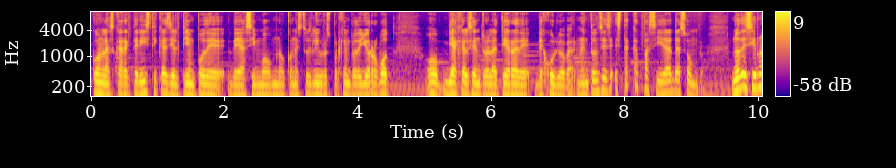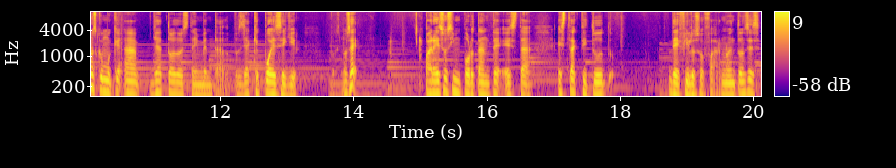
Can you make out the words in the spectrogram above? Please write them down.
con las características y el tiempo de, de Asimov, ¿no? Con estos libros, por ejemplo, de Yo Robot o Viaje al centro de la Tierra de, Julio Verne. Entonces, esta capacidad de asombro, no decirnos como que, ah, ya todo está inventado, pues ya que puede seguir, pues no sé. Para eso es importante esta, esta actitud de filosofar, ¿no? Entonces,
